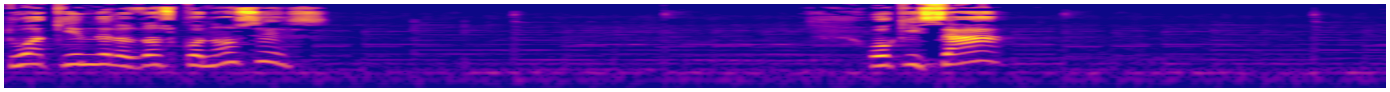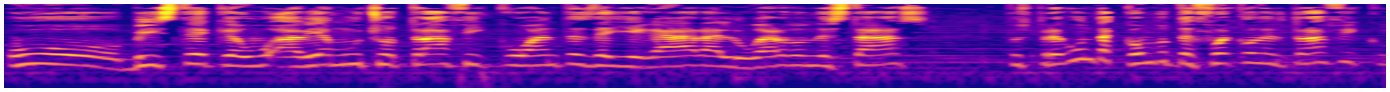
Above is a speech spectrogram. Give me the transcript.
¿Tú a quién de los dos conoces? O quizá hubo, viste que había mucho tráfico antes de llegar al lugar donde estás. Pues pregunta cómo te fue con el tráfico.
